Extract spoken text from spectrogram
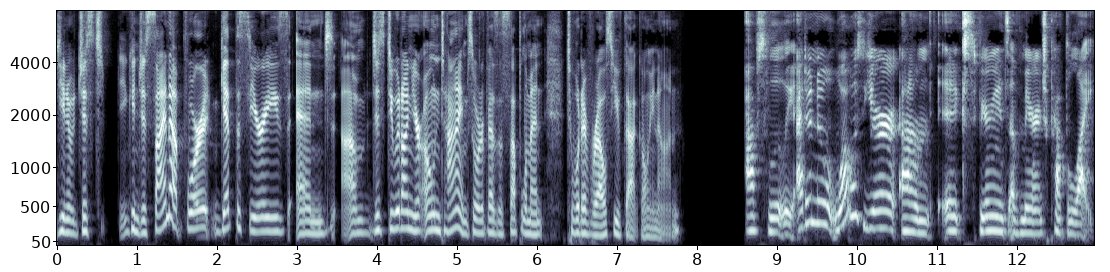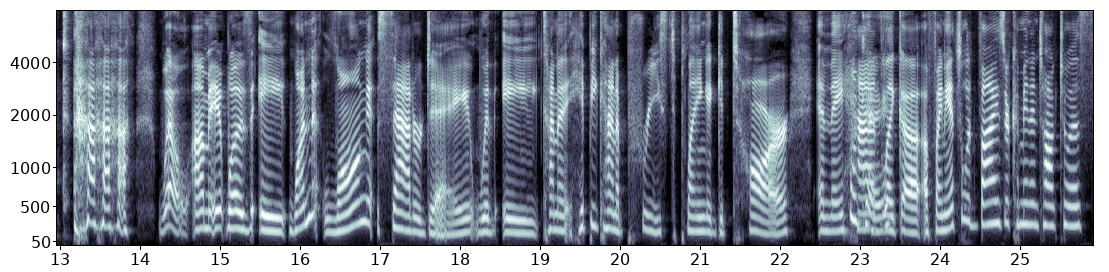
you know, just, you can just sign up for it, get the series, and um, just do it on your own time, sort of as a supplement to whatever else you've got going on. Absolutely. I don't know. What was your um, experience of marriage prep like? well, um, it was a one long Saturday with a kind of hippie kind of priest playing a guitar, and they had okay. like a, a, financial advisor come in and talk to us,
